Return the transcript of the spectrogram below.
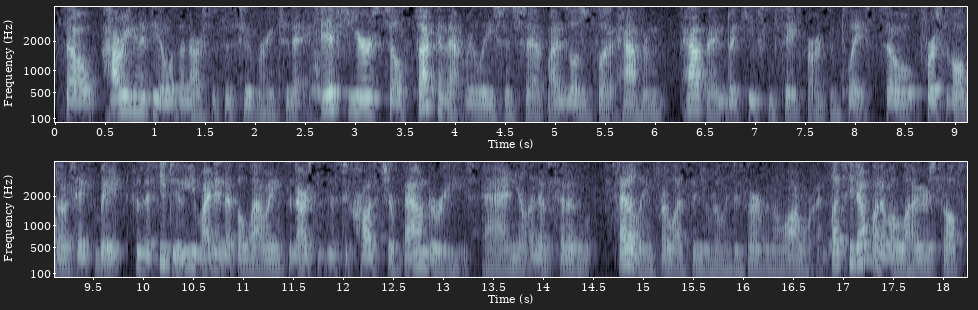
So how are you going to deal with a narcissist hoovering today? If you're still stuck in that relationship, might as well just let it happen happen, but keep some safeguards in place. So first of all, don't take the bait, because if you do, you might end up allowing the narcissist to cross your boundaries, and you'll end up settling for less than you really deserve in the long run. Plus, you don't want to allow yourself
